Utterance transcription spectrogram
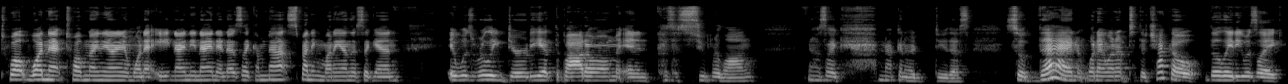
12 one at 12.99 and one at 8.99 and I was like, I'm not spending money on this again. It was really dirty at the bottom and cuz it's super long. And I was like, I'm not to do this. So then when I went up to the checkout, the lady was like,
